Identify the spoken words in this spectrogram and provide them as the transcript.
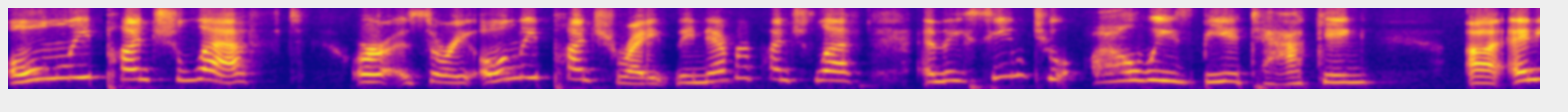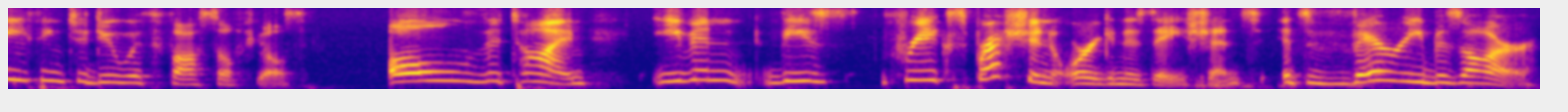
only punch left or sorry, only punch right. They never punch left. And they seem to always be attacking uh, anything to do with fossil fuels all the time, even these free expression organizations. It's very bizarre.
